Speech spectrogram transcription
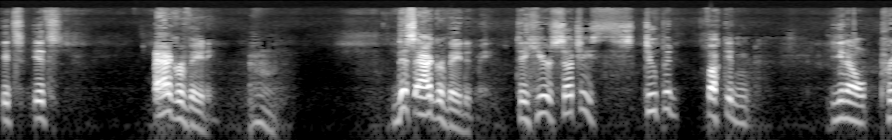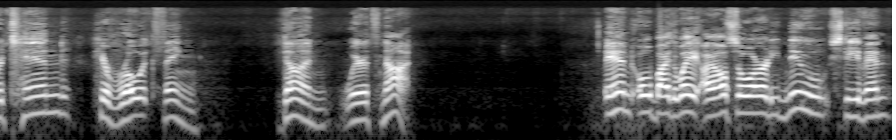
it's it's aggravating. this aggravated me to hear such a stupid fucking you know pretend heroic thing done where it's not. And oh by the way, I also already knew Steven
